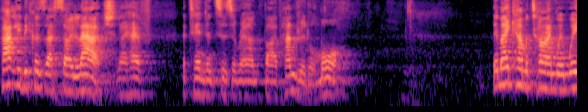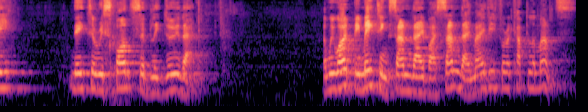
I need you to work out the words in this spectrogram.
partly because they're so large. They have attendances around 500 or more. There may come a time when we need to responsibly do that. And we won't be meeting Sunday by Sunday, maybe for a couple of months.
